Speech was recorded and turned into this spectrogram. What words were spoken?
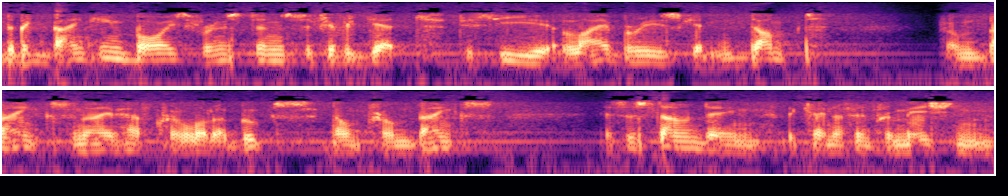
the big banking boys, for instance, if you ever get to see libraries getting dumped from banks, and I have quite a lot of books dumped from banks, it's astounding the kind of information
